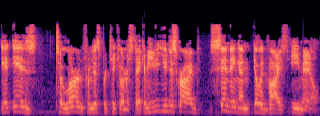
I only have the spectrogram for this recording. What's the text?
it is to learn from this particular mistake. I mean, you, you described sending an ill-advised email.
